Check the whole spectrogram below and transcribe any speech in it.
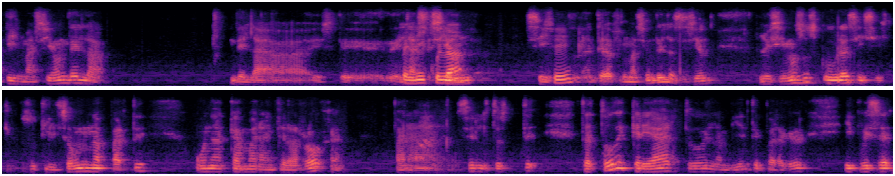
filmación de la de la, este, de la sesión. Sí, durante la filmación de la sesión lo hicimos oscuras y se, utilizó en una parte una cámara infrarroja para hacerlo. Entonces, trató de crear todo el ambiente para crear, y pues eh,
